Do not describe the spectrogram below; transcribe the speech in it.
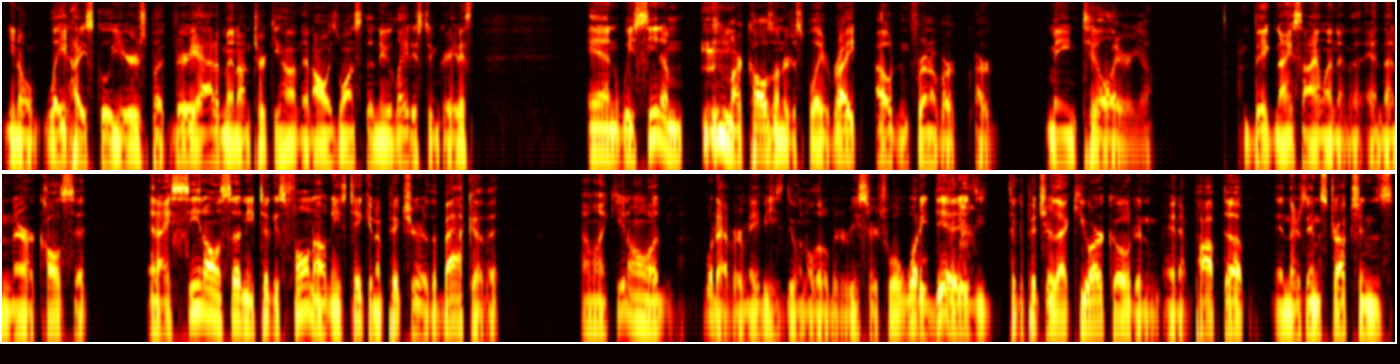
you know late high school years, but very adamant on turkey hunting and always wants the new latest and greatest. And we seen him our calls on display right out in front of our our main till area, big nice island, and and then there our calls sit. And I seen all of a sudden he took his phone out and he's taking a picture of the back of it. I'm like, you know what? whatever, maybe he's doing a little bit of research. Well, what he did is he took a picture of that QR code and, and it popped up and there's instructions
